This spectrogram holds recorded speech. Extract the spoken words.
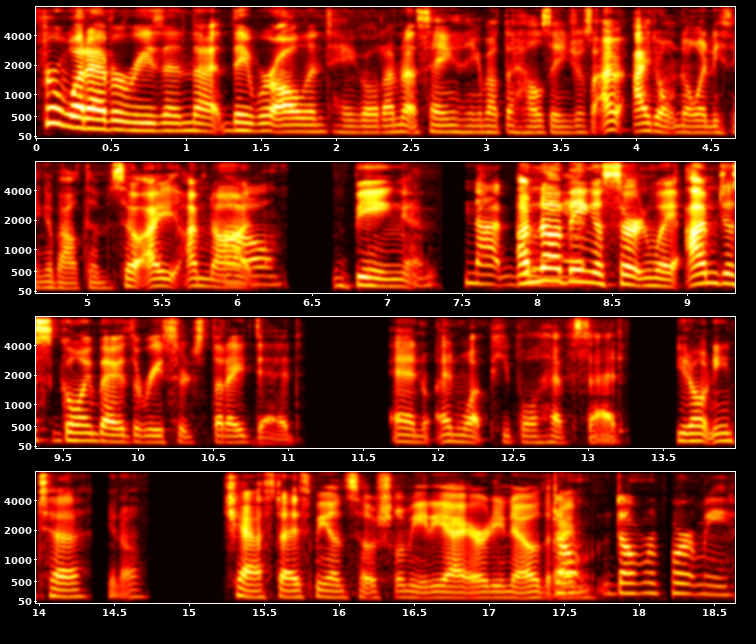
for whatever reason, that they were all entangled. I'm not saying anything about the Hell's Angels. I, I don't know anything about them, so I I'm not Oh, being not. I'm not doing being a certain way. I'm just going by the research that I did, and and what people have said. You don't need to, you know, chastise me on social media. I already know that I'm Don't don't report me.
